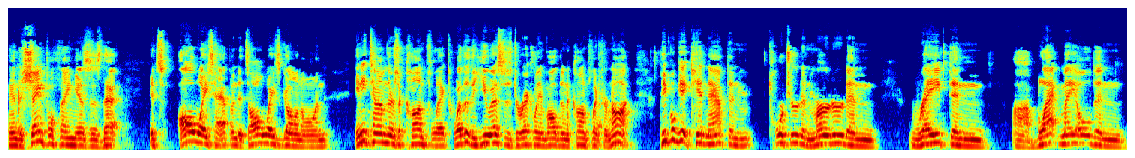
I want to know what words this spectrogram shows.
And the shameful thing is, is that it's always happened. It's always gone on. Anytime there's a conflict, whether the U.S. is directly involved in a conflict or not, people get kidnapped and tortured and murdered and raped and uh, blackmailed and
